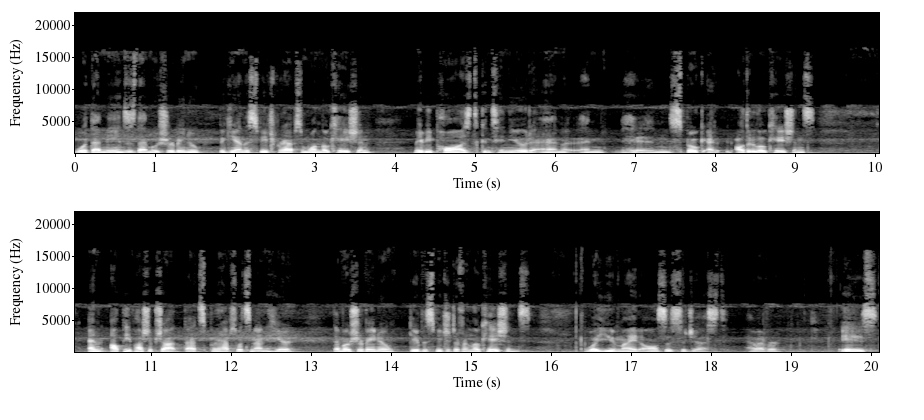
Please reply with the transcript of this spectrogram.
what that means is that Moshe Rabbeinu began the speech perhaps in one location, maybe paused, continued, and, and, and spoke at other locations. And Al Pi Pashab that's perhaps what's meant here, that Moshe Rabbeinu gave the speech at different locations. What you might also suggest, however, is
